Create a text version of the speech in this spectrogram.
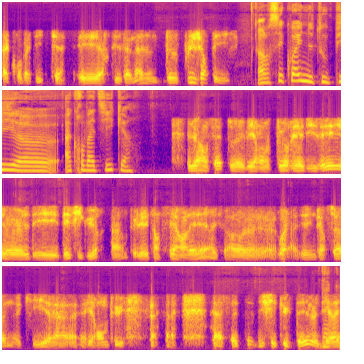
acrobatiques et artisanales de plusieurs pays. Alors c'est quoi une toupie euh, acrobatique? Eh Là, en fait, euh, eh bien, on peut réaliser des, figures. Hein, on peut les lancer en l'air et faire, euh, voilà, une personne qui est rompue à cette difficulté, je dirais,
